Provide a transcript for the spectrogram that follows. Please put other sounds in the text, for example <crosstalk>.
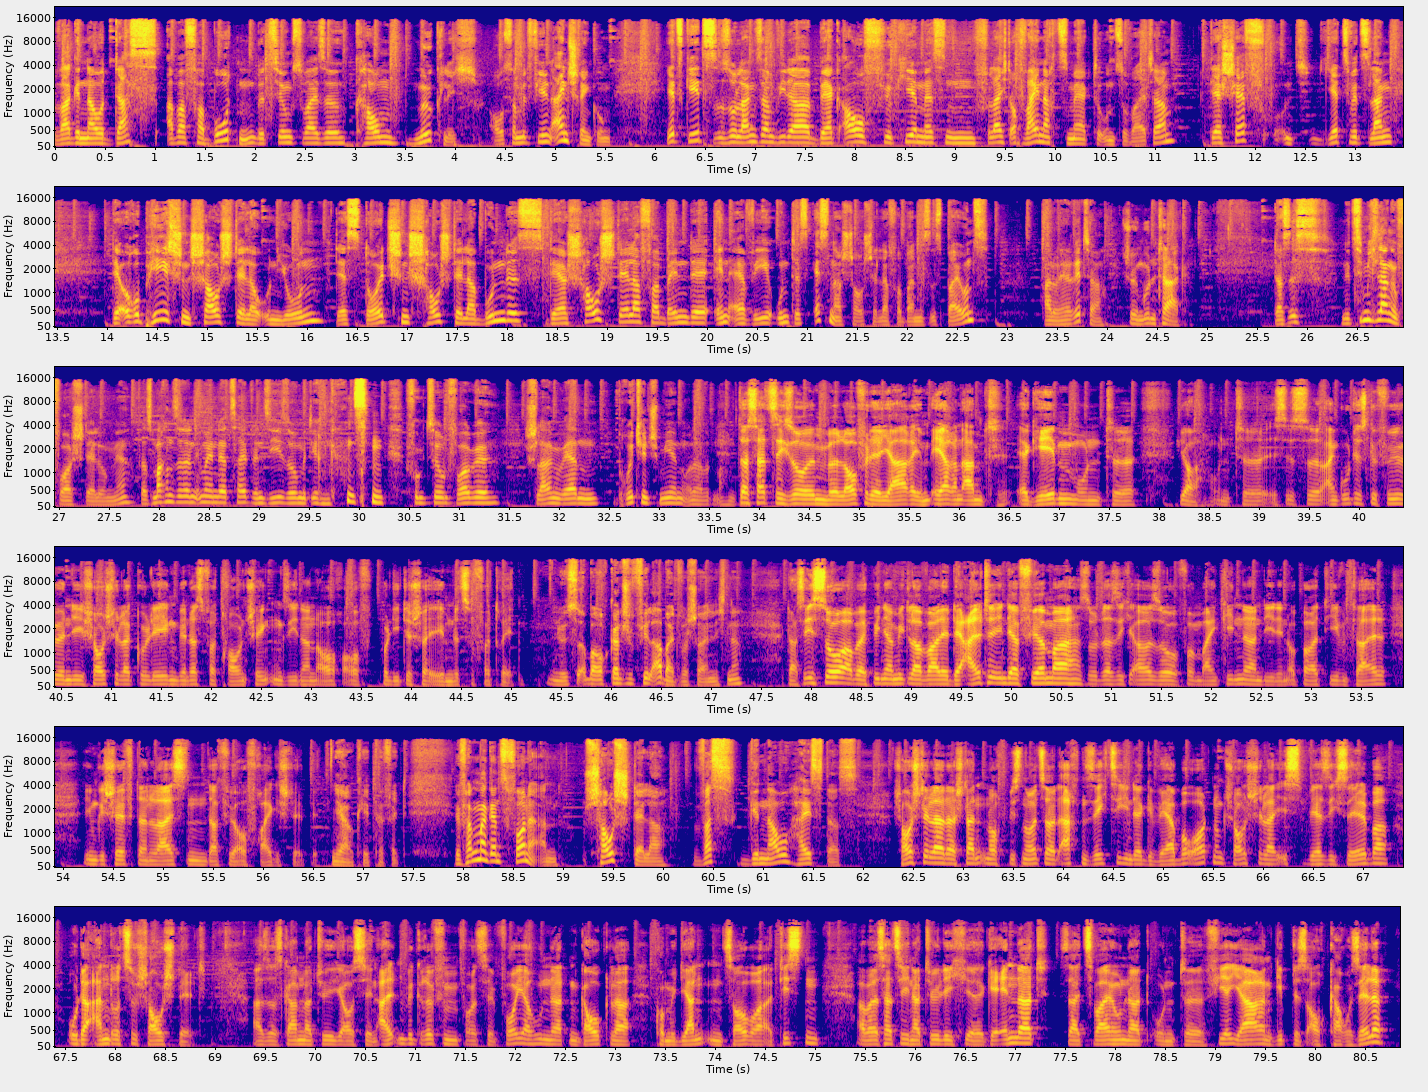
war genau das aber verboten bzw. kaum möglich, außer mit vielen Einschränkungen. Jetzt geht's so langsam wieder bergauf für Kirmessen, vielleicht auch Weihnachtsmärkte und so weiter. Der Chef, und jetzt wird's lang, der Europäischen Schaustellerunion, des Deutschen Schaustellerbundes, der Schaustellerverbände NRW und des Essener Schaustellerverbandes ist bei uns. Hallo, Herr Ritter. Schönen guten Tag. Das ist eine ziemlich lange Vorstellung, ne? Was machen Sie dann immer in der Zeit, wenn Sie so mit Ihren <laughs> ganzen Funktionen vorgeschlagen werden? Brötchen schmieren oder was machen Sie? Das hat sich so im Laufe der Jahre im Ehrenamt ergeben und äh, ja, und äh, es ist äh, ein gutes Gefühl, wenn die Schauspielerkollegen mir das Vertrauen schenken, sie dann auch auf politischer Ebene zu vertreten. Das ist aber auch ganz schön viel Arbeit wahrscheinlich, ne? Das ist so, aber ich bin ja mittlerweile der Alte in der Firma, so dass ich also von meinen Kindern, die den operativen Teil im Geschäft dann leisten, dafür auch freigestellt bin. Ja, okay, perfekt. Wir fangen mal ganz vorne an. Schausteller. Was genau heißt das? Schausteller, da stand noch bis 1968 in der Gewerbeordnung, Schausteller ist, wer sich selber oder andere zur Schau stellt. Also es kam natürlich aus den alten Begriffen, aus den Vorjahrhunderten, Gaukler, Komödianten, Zauberer, Artisten. Aber es hat sich natürlich äh, geändert. Seit 204 Jahren gibt es auch Karusselle.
